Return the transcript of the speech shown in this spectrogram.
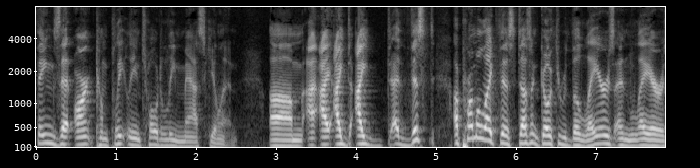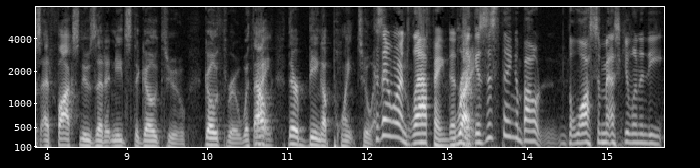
things that aren't completely and totally masculine. Um, I, I, I, this a promo like this doesn't go through the layers and layers at Fox News that it needs to go to go through without Right. there being a point to it. Because everyone's laughing. That, Right. Like, is this thing about the loss of masculinity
